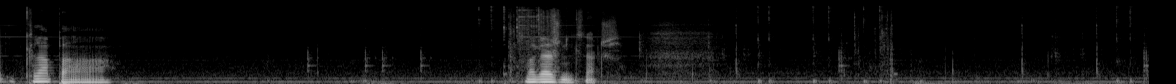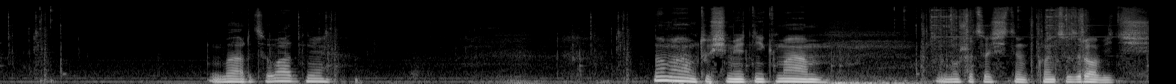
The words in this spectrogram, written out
I klapa. Bagażnik znaczy się. Bardzo ładnie. No mam tu śmietnik, mam. Muszę coś z tym w końcu zrobić.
